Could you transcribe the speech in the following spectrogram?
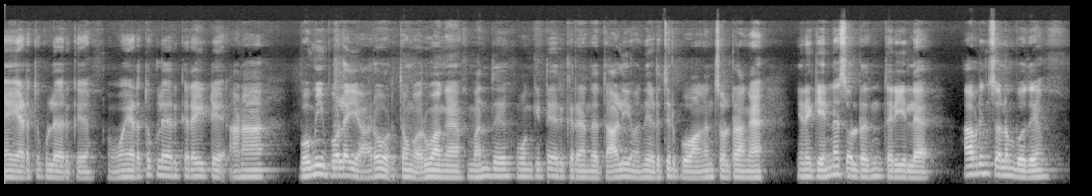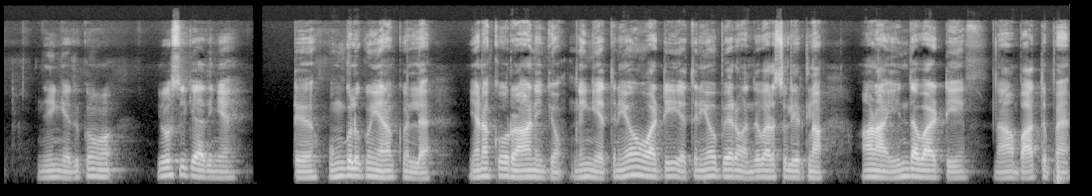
ஏன் இடத்துக்குள்ளே இருக்குது உன் இடத்துக்குள்ளே இருக்க ரைட்டு. ஆனால் பூமி போல் யாரோ ஒருத்தவங்க வருவாங்க. வந்து உங்ககிட்ட இருக்கிற அந்த தாலியை வந்து எடுத்துகிட்டு போவாங்கன்னு சொல்கிறாங்க எனக்கு என்ன சொல்கிறதுன்னு தெரியல. அப்படின்னு சொல்லும்போது நீங்கள் எதுக்கும் யோசிக்காதீங்க. உங்களுக்கும் எனக்கும் இல்லை. எனக்கும் ராணிக்கும். நீங்கள் எத்தனையோ வாட்டி எத்தனையோ பேரை வந்து வர சொல்லியிருக்கலாம். ஆனால் இந்த வாட்டி நான் பார்த்துப்பேன்.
